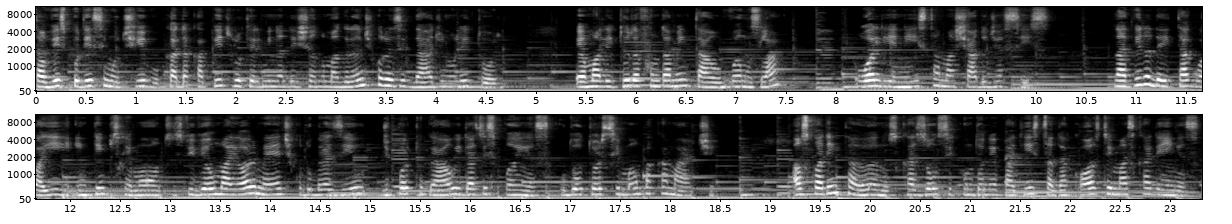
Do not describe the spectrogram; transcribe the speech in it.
Talvez por esse motivo, cada capítulo termina deixando uma grande curiosidade no leitor. É uma leitura fundamental, vamos lá? O Alienista Machado de Assis. Na vila de Itaguaí, em tempos remotos, viveu o maior médico do Brasil, de Portugal e das Espanhas, o Dr. Simão Bacamarte. Aos 40 anos, casou-se com Dona Evarista da Costa e Mascarenhas,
